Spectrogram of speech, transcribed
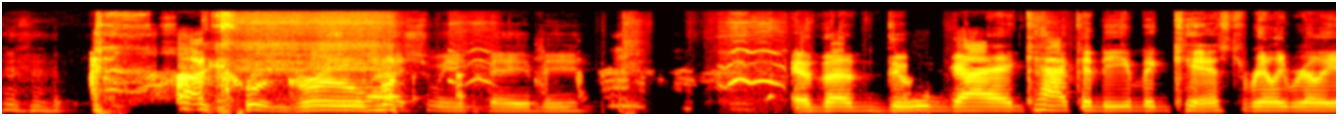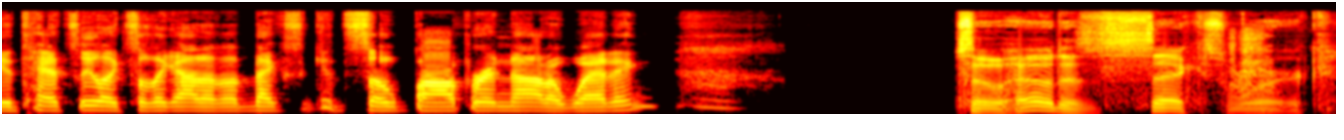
Groom. Last week, baby. And then Doom Guy and Cacodemon kissed really, really intensely, like something out of a Mexican soap opera and not a wedding. So how does sex work?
